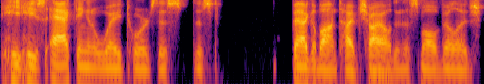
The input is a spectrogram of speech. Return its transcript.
He he's acting in a way towards this this vagabond type child in this small village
